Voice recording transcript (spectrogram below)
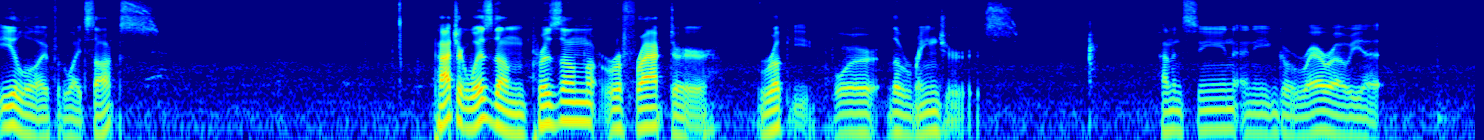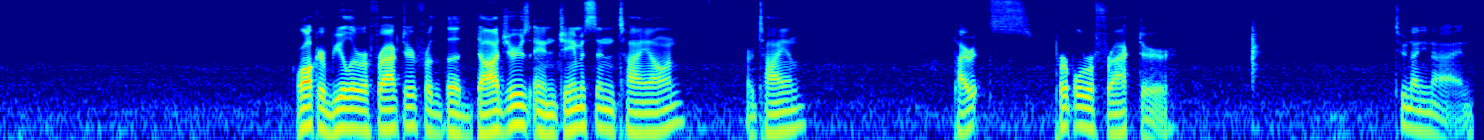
Eloy for the White Sox. Patrick Wisdom, Prism Refractor. Rookie for the Rangers. Haven't seen any Guerrero yet. Walker Buehler refractor for the Dodgers and Jameson Taillon or Taillon. Pirates purple refractor. 299.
